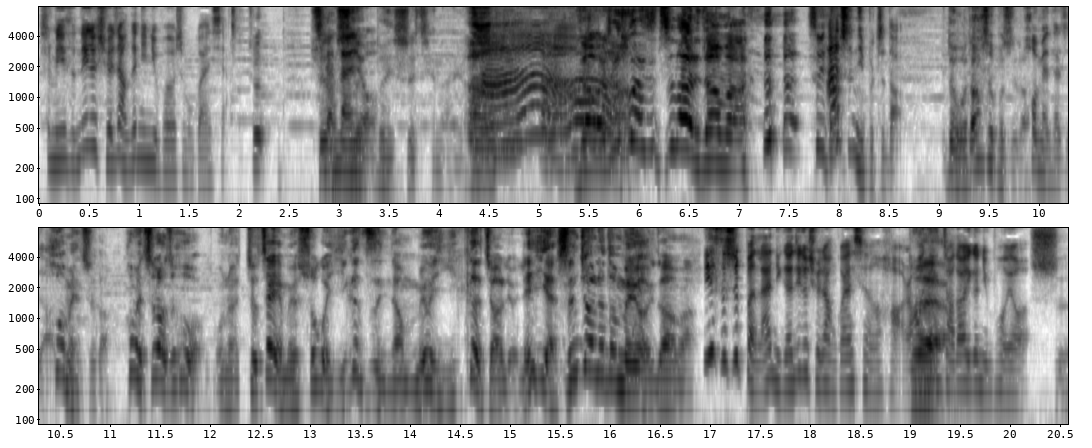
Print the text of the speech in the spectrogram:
什么意思？那个学长跟你女朋友什么关系啊？就学长前男友对，是前男友，啊 你知道吗？就后来就知道，你知道吗？所以当时你不知道，对我当时不知道，后面才知道。后面知道，后面知道之后，我们俩就再也没有说过一个字，你知道吗？没有一个交流，连眼神交流都没有，你知道吗？意思是本来你跟这个学长关系很好，然后你找到一个女朋友，是，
